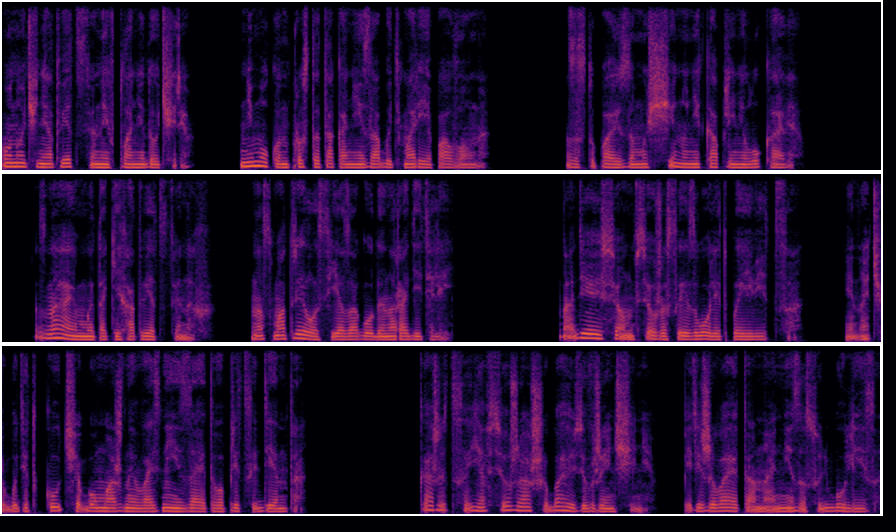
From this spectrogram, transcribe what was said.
Он очень ответственный в плане дочери. Не мог он просто так о ней забыть, Мария Павловна. Заступаюсь за мужчину, ни капли не лукавя. Знаем мы таких ответственных. Насмотрелась я за годы на родителей. Надеюсь, он все же соизволит появиться. Иначе будет куча бумажной возни из-за этого прецедента. Кажется, я все же ошибаюсь в женщине. Переживает она не за судьбу Лизы,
